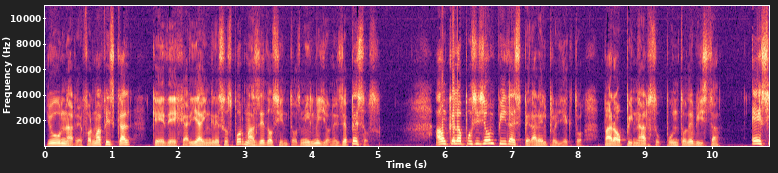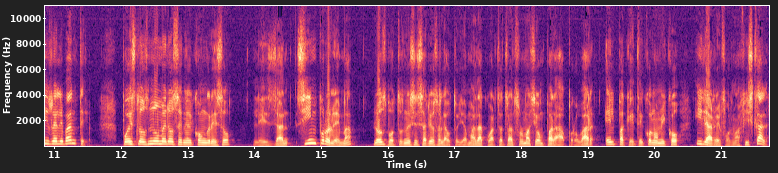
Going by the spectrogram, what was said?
y una reforma fiscal que dejaría ingresos por más de 200 mil millones de pesos. Aunque la oposición pida esperar el proyecto para opinar su punto de vista, es irrelevante, pues los números en el Congreso les dan sin problema los votos necesarios a la autollamada Cuarta Transformación para aprobar el paquete económico y la reforma fiscal.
